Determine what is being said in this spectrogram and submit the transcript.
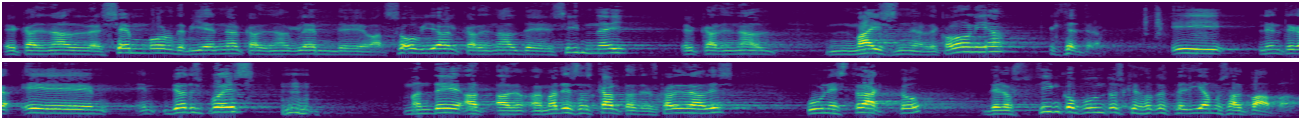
el cardenal Schembor de Viena, el cardenal Glem de Varsovia, el cardenal de Sydney, el cardenal Meissner de Colonia, etcétera. Y le eh, yo después mandé, además de esas cartas de los cardenales, un extracto de los cinco puntos que nosotros pedíamos al Papa.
